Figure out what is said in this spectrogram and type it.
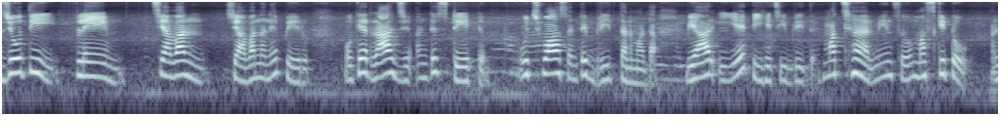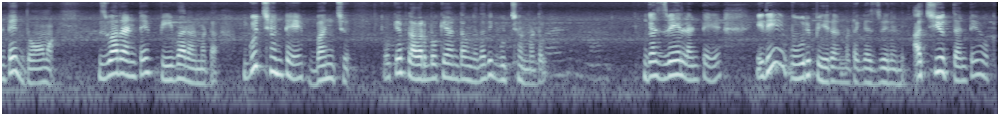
జ్యోతి ఫ్లేమ్. చవన్ చవన్ అనే పేరు. ఓకే రాజ్ అంటే స్టేట్. ఉచ్వాస్ అంటే బ్రీత్ అనమాట B R E A T H E breath. మచ్చర్ మీన్స్ మస్కిటో అంటే దోమ. జ్వర్ అంటే ఫీవర్ అనమాట గుచ్ అంటే బంచ్. ఓకే ఫ్లవర్ బొకే అంటాం కదా అది గుచ్చు అనమాట గజ్వేల్ అంటే ఇది ఊరి పేరు అనమాట గజ్వేల్ అని. అచ్యుత్ అంటే ఒక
